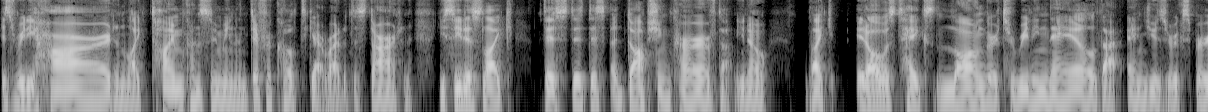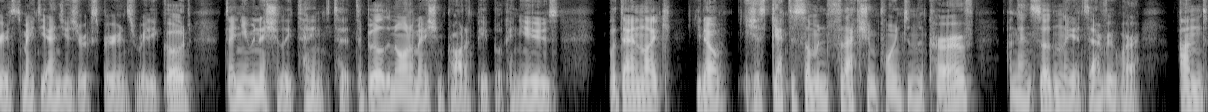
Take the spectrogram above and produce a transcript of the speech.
is really hard and like time consuming and difficult to get right at the start. And you see this like this this, this adoption curve that, you know, like it always takes longer to really nail that end user experience, to make the end user experience really good than you initially think, to, to build an automation product people can use. But then, like, you know, you just get to some inflection point in the curve and then suddenly it's everywhere. And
